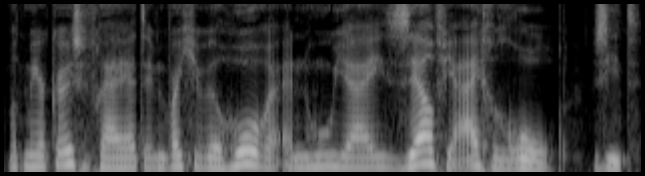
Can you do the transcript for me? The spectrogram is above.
wat meer keuzevrijheid in wat je wil horen en hoe jij zelf je eigen rol ziet.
